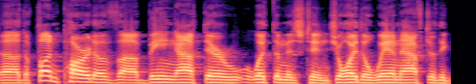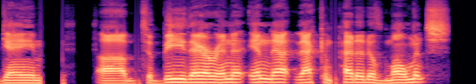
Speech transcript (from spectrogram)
Uh, the fun part of uh, being out there with them is to enjoy the win after the game, uh, to be there in in that that competitive moments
